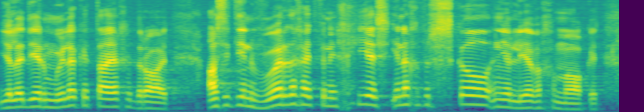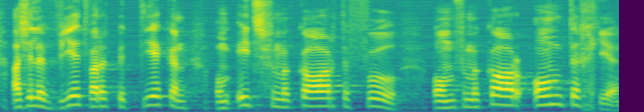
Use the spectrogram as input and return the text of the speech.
julle deur moeilike tye gedra het, as die teenwoordigheid van die Gees enige verskil in jou lewe gemaak het, as julle weet wat dit beteken om iets vir mekaar te voel, om vir mekaar om te gee.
